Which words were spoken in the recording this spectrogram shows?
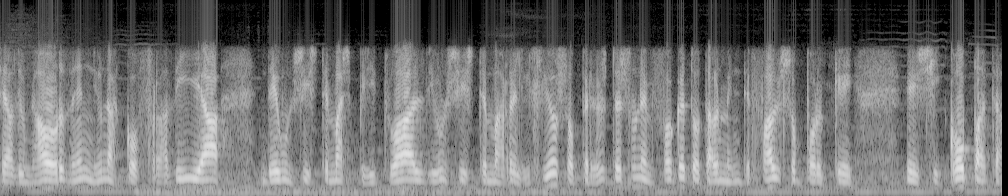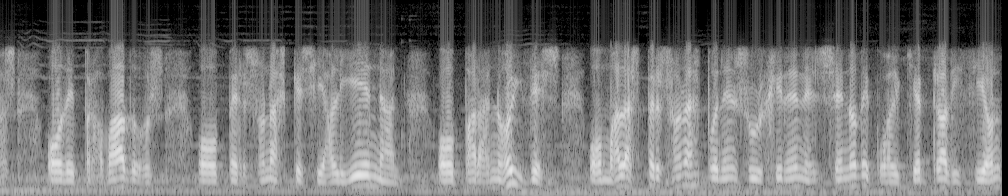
sea de una orden, de una cofradía, de un sistema espiritual, de un sistema religioso, pero esto es un enfoque totalmente falso porque eh, psicópatas o depravados o personas que se alienan o paranoides o malas personas pueden surgir en el seno de cualquier tradición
